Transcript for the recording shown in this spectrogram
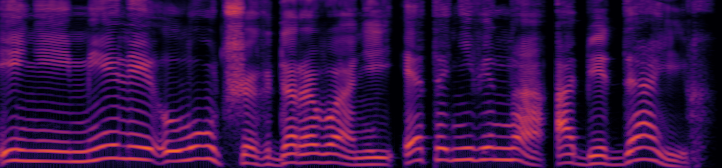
и не имели лучших дарований. Это не вина, а беда их.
